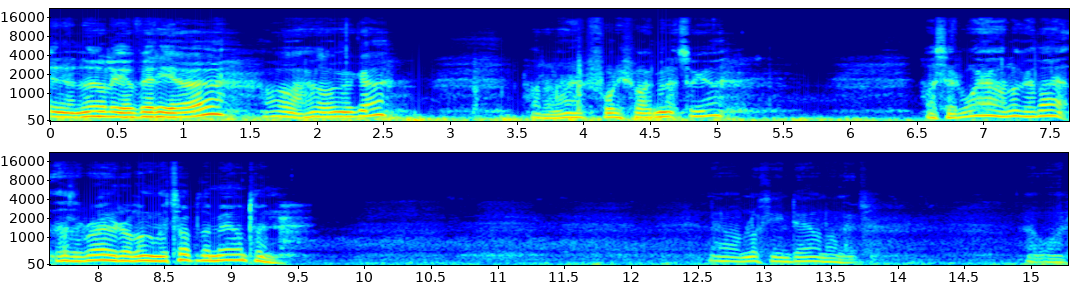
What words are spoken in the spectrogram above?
In an earlier video, oh, how long ago? I don't know, 45 minutes ago. I said, wow, look at that, there's a road along the top of the mountain. Now I'm looking down on it, that one.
